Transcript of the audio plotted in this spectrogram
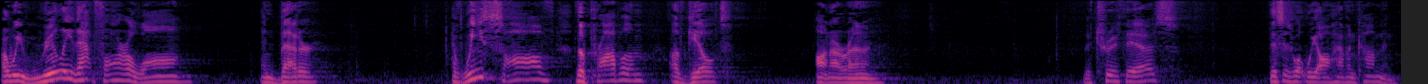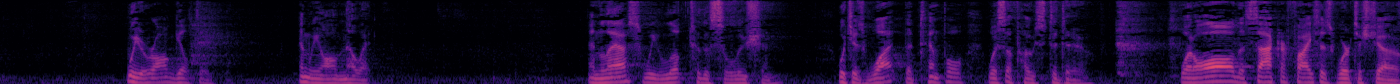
Are we really that far along and better? Have we solved the problem of guilt on our own? The truth is, this is what we all have in common. We are all guilty, and we all know it. Unless we look to the solution, which is what the temple was supposed to do, what all the sacrifices were to show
